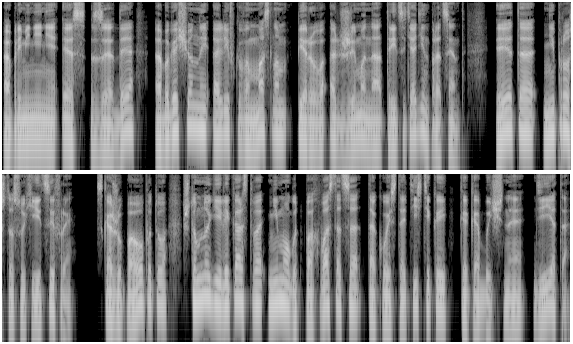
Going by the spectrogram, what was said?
а применение СЗД обогащенный оливковым маслом первого отжима на 31%. И это не просто сухие цифры. Скажу по опыту, что многие лекарства не могут похвастаться такой статистикой, как обычная диета.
